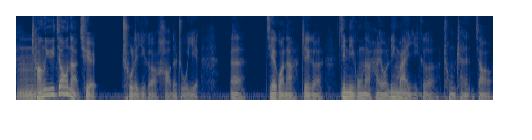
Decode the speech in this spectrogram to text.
嗯常于交呢却出了一个好的主意，呃，结果呢，这个晋厉公呢还有另外一个宠臣叫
